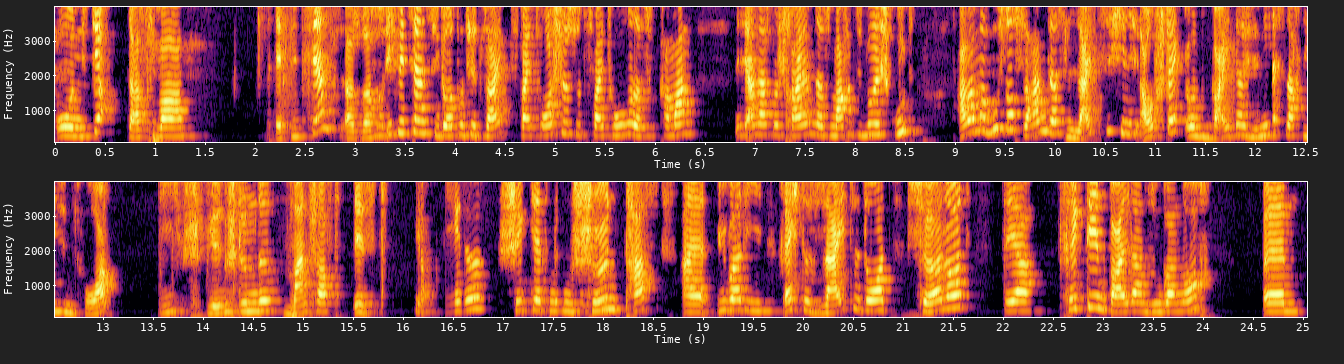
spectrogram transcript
Und ja, das war Effizienz. Also das ist Effizienz, die Dortmund hier zeigt. Zwei Torschüsse, zwei Tore, das kann man nicht anders beschreiben. Das machen sie wirklich gut. Aber man muss auch sagen, dass Leipzig hier nicht aufsteckt und weiterhin jetzt nach diesem Tor die spielbestimmende Mannschaft ist. Ja. Jede schickt jetzt mit einem schönen Pass äh, über die rechte Seite dort Sirlot. Der kriegt den Ball dann sogar noch ähm,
